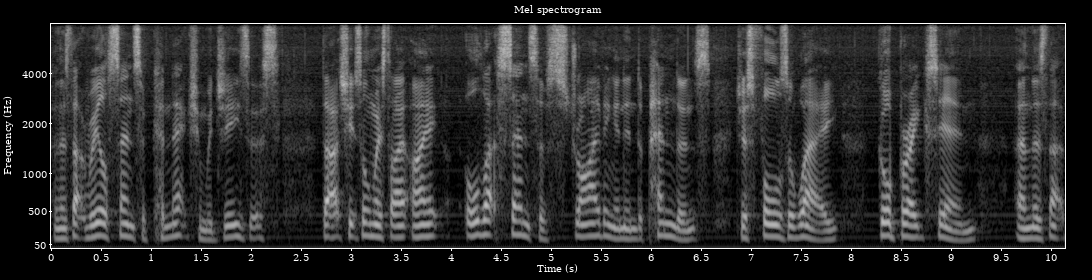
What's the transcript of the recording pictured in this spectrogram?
And there's that real sense of connection with Jesus that actually it's almost I, I, all that sense of striving and independence just falls away. God breaks in, and there's that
